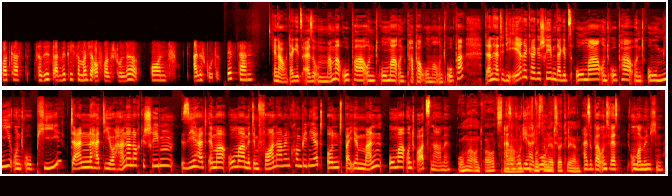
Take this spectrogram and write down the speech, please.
Podcast versüßt einem wirklich so manche Aufräumstunde und alles Gute. Bis dann. Genau, da geht's also um Mama, Opa und Oma und Papa, Oma und Opa. Dann hatte die Erika geschrieben, da gibt's Oma und Opa und Omi und Opi. Dann hat die Johanna noch geschrieben, sie hat immer Oma mit dem Vornamen kombiniert und bei ihrem Mann Oma und Ortsname. Oma und Ortsname. Also wo die halt das musst du wohnt. mir jetzt erklären. Also bei uns wär's Oma München.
